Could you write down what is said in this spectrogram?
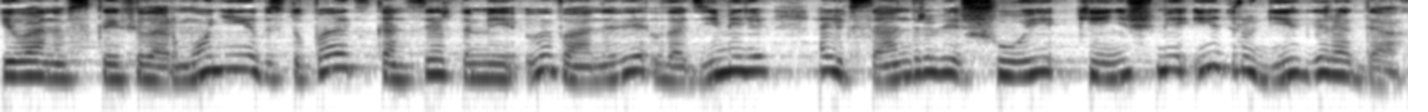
Ивановской филармонии выступает с концертами в Иванове, Владимире, Александрове, Шуе, Кинешме и других городах.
